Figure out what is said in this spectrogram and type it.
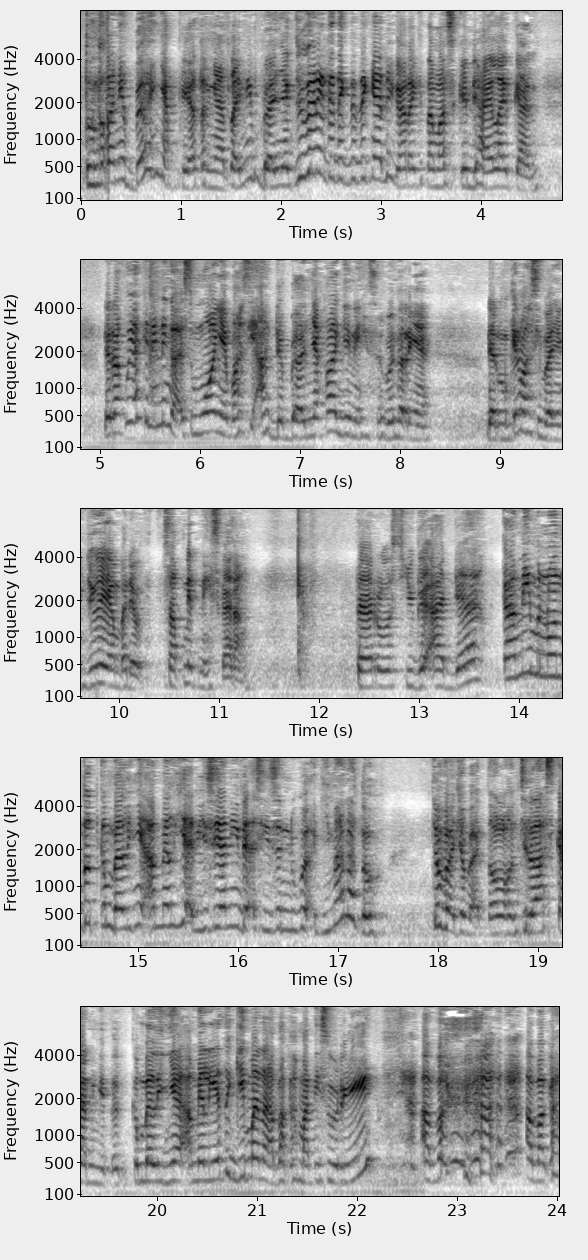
Tuntutannya banyak ya ternyata. Ini banyak juga nih titik-titiknya nih karena kita masukin di highlight kan. Dan aku yakin ini nggak semuanya pasti ada banyak lagi nih sebenarnya. Dan mungkin masih banyak juga yang pada submit nih sekarang terus juga ada kami menuntut kembalinya Amelia di Sianida season 2 gimana tuh coba coba tolong jelaskan gitu kembalinya Amelia itu gimana apakah mati suri apakah apakah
